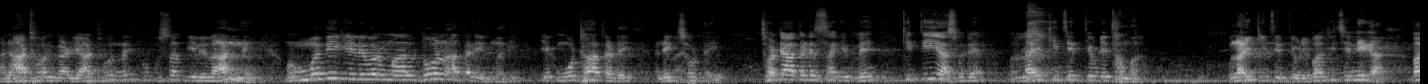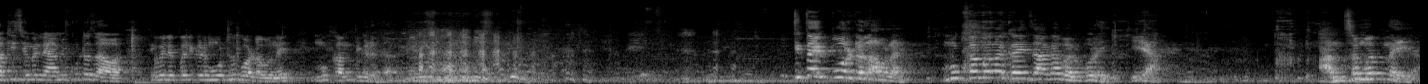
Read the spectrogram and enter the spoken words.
आणि आठवण काढली आठवण नाही फुफ्फुसात गेलेलं अन्न नाही मग मध्ये गेल्यावर माल दोन आतडे आहेत मध्ये एक मोठा आतडे आहे आणि एक छोटा आहे. छोट्या आतड्यात सांगितले किती असू द्या लायकीचे तेवढे थांबा. लायकीचे तेवढे बाकीचे निघा. बाकीचे म्हणले आम्ही कुठं जावा? ते म्हणले पलीकडे मोठं गोडावू नये मुक्काम तिकडे जा तिथं एक बोर्ड लावलाय. मुक्कामाला काही जागा भरपूर आहे. या. आमचं मत नाही या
